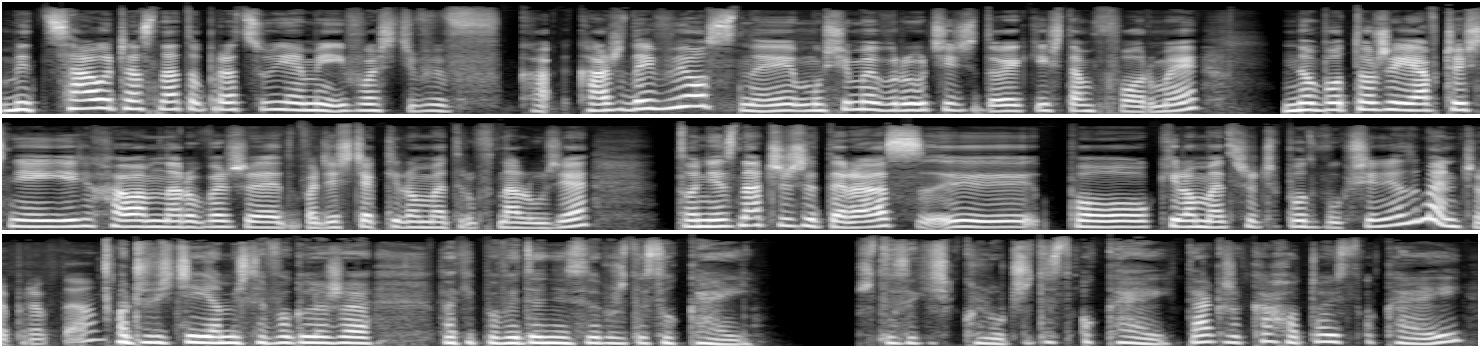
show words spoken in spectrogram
my cały czas na to pracujemy i właściwie w ka każdej wiosny musimy wrócić do jakiejś tam formy, no bo to, że ja wcześniej jechałam na rowerze 20 kilometrów na luzie, to nie znaczy, że teraz y, po kilometrze czy po dwóch się nie zmęczę, prawda? Oczywiście ja myślę w ogóle, że takie powiedzenie sobie, że to jest okej, okay, że to jest jakiś klucz, że to jest okej, okay, tak? Że kacho, to jest okej, okay,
